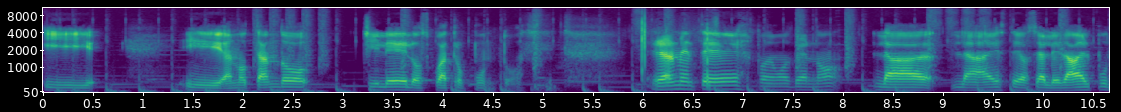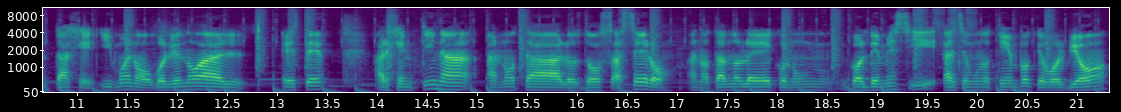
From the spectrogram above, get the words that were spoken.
y, y anotando Chile los 4 puntos. Realmente podemos ver, ¿no? la, la este, o sea, le da el puntaje. Y bueno, volviendo al este, Argentina anota los 2 a 0, anotándole con un gol de Messi al segundo tiempo que volvió.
